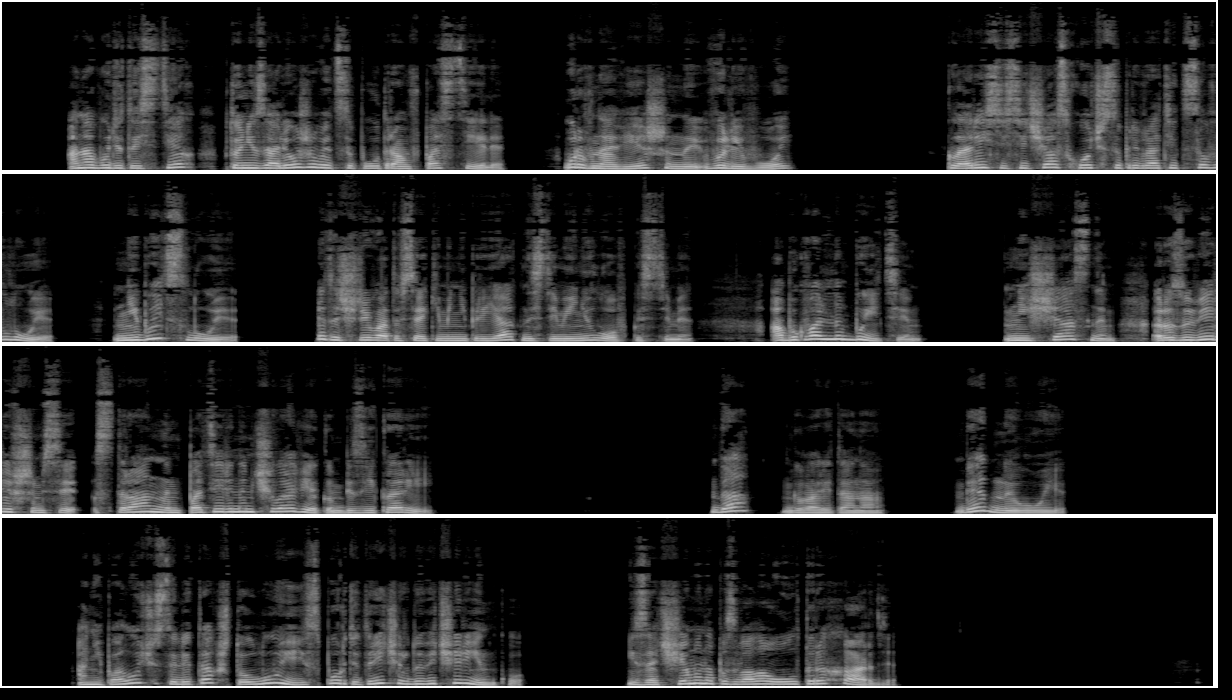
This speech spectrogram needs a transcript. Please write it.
Она будет из тех, кто не залеживается по утрам в постели, уравновешенной, волевой. Кларисе сейчас хочется превратиться в Луи. Не быть с Луи, это чревато всякими неприятностями и неловкостями, а буквально быть им, несчастным, разуверившимся, странным, потерянным человеком без якорей. «Да», — говорит она, — «бедный Луи». А не получится ли так, что Луи испортит Ричарду вечеринку? И зачем она позвала Уолтера Харди?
